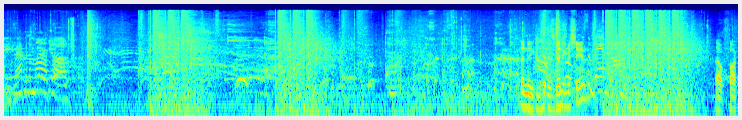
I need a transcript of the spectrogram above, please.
I'm grabbing a Molotov. Didn't know you could hit this vending machine. Some damn zombies. Oh fuck.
